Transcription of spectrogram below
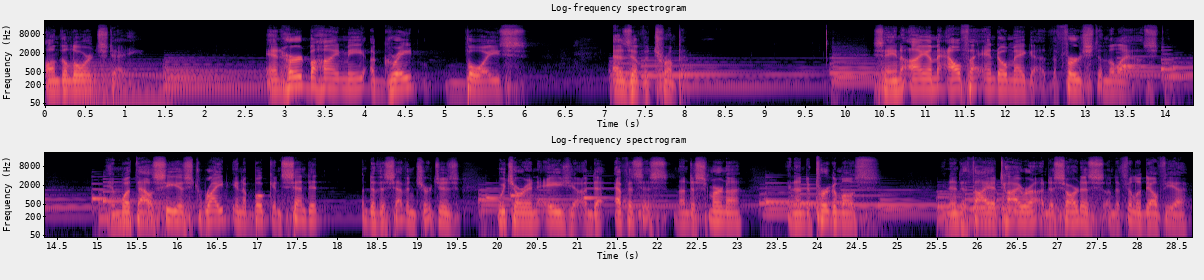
on the Lord's day and heard behind me a great voice as of a trumpet, saying, I am Alpha and Omega, the first and the last. And what thou seest, write in a book and send it unto the seven churches which are in Asia, unto Ephesus, and unto Smyrna, and unto Pergamos, and unto Thyatira, unto Sardis, unto Philadelphia,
